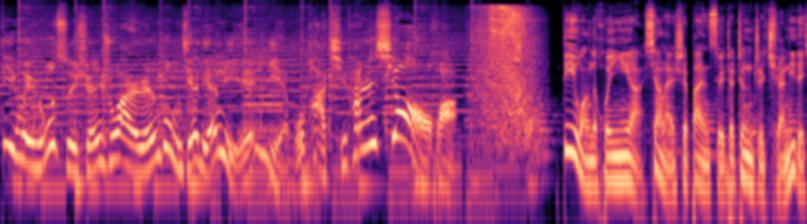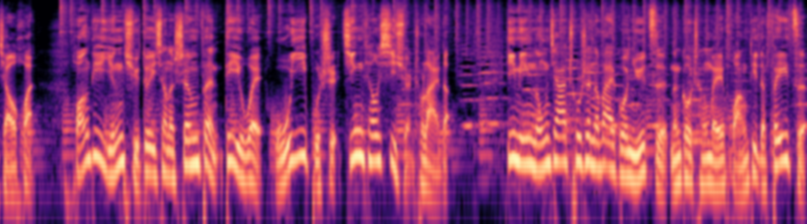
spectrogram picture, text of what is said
地位如此悬殊，二人共结连理，也不怕其他人笑话。帝王的婚姻啊，向来是伴随着政治权力的交换。皇帝迎娶对象的身份地位，无一不是精挑细选出来的。一名农家出身的外国女子能够成为皇帝的妃子，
